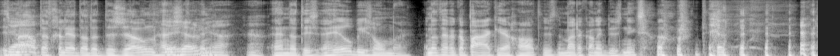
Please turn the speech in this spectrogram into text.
ja. mij altijd geleerd dat het de zoon heet. de zoon? En, Ja, ja. en dat is heel bijzonder. En dat heb ik een paar keer gehad, dus, maar daar kan ik dus niks over vertellen.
